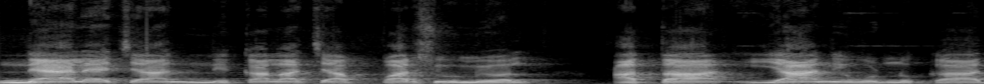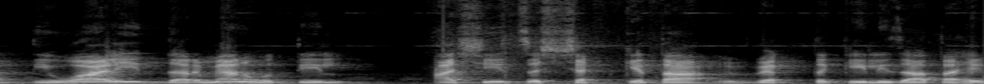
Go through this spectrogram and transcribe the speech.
न्यायालयाच्या निकालाच्या पार्श्वभूमीवर आता या निवडणुका दिवाळी दरम्यान होतील अशीच शक्यता व्यक्त केली जात आहे.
